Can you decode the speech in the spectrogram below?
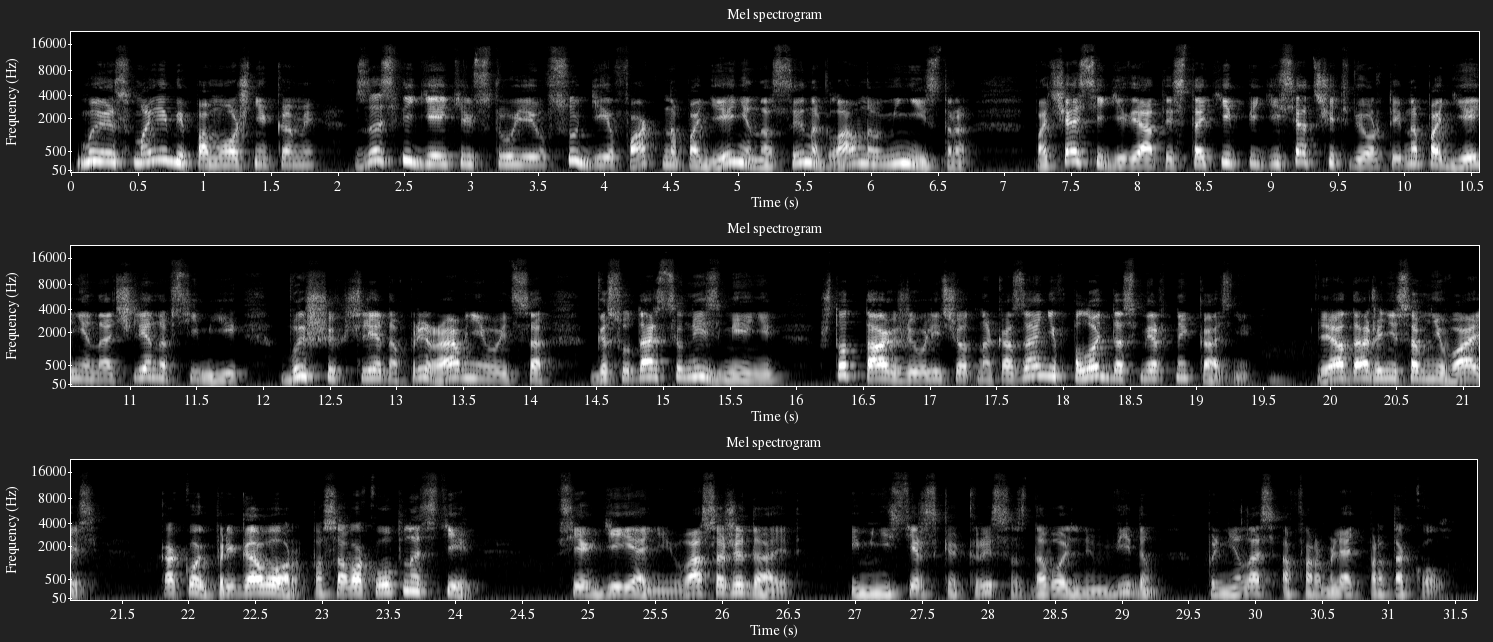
Мы с моими помощниками засвидетельствуем в суде факт нападения на сына главного министра. По части 9 статьи 54 нападение на членов семьи высших членов приравнивается к государственной измене, что также влечет наказание вплоть до смертной казни. Я даже не сомневаюсь, какой приговор по совокупности всех деяний вас ожидает? И министерская крыса с довольным видом принялась оформлять протокол.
